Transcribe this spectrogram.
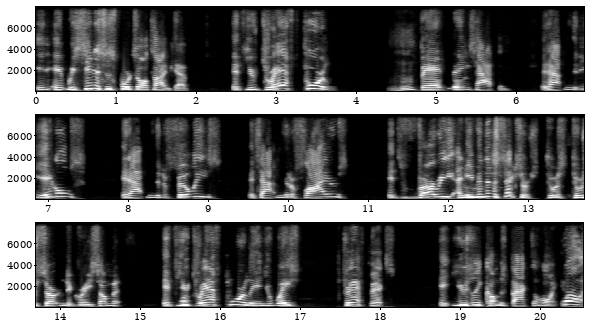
it, it- we see this in sports all the time, Kev. If you draft poorly, Mm-hmm. bad things happen. It happened to the Eagles. It happened to the Phillies. It's happened to the Flyers. It's very, and even to the Sixers to a, to a certain degree. Some, if you draft poorly and you waste draft picks, it usually comes back to haunt you. Well,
